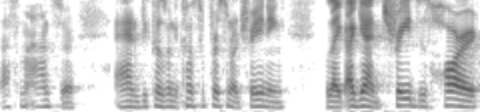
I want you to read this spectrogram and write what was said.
that's my answer. And because when it comes to personal training, like again, trades is hard,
